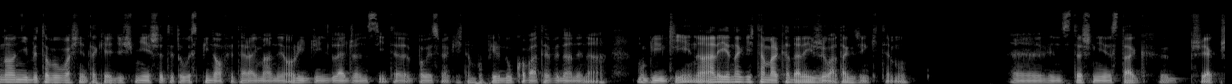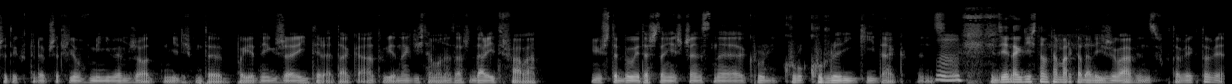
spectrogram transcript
no niby to był właśnie takie gdzieś mniejsze tytuły spin-offy, te Raymany, Origins, Legends i te powiedzmy jakieś tam popierdółkowate wydane na mobilki, no ale jednak gdzieś ta marka dalej żyła, tak, dzięki temu. E, więc też nie jest tak, jak przy tych, które przed chwilą wymieniłem, że mieliśmy te po jednej grze i tyle, tak, a tu jednak gdzieś tam ona zawsze dalej trwała. Już te były też te nieszczęsne króli, kur, kurliki, tak, więc, hmm. więc jednak gdzieś tam ta marka dalej żyła, więc kto wie, kto wie.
